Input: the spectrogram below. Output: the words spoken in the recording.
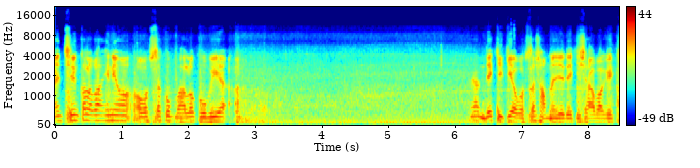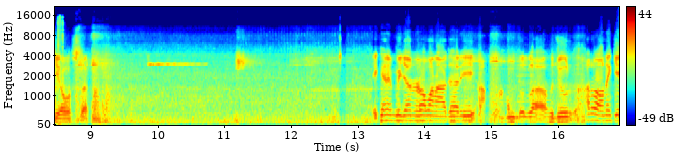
আইন শৃঙ্খলা বাহিনী অবস্থা খুব ভালো, খুবই হ্যাঁ দেখি কি অবস্থা, সামনে যে দেখি শাহবাগের কি অবস্থা এখন। এখানে মিজানুর রহমান আজহারি, আহমদুল্লাহ হুজুর, আরও অনেকে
